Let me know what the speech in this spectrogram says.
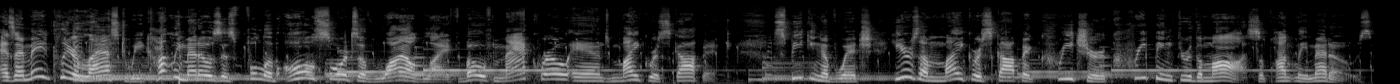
As I made clear last week, Huntley Meadows is full of all sorts of wildlife, both macro and microscopic. Speaking of which, here's a microscopic creature creeping through the moss of Huntley Meadows.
